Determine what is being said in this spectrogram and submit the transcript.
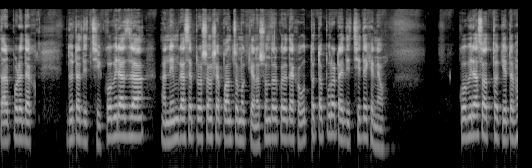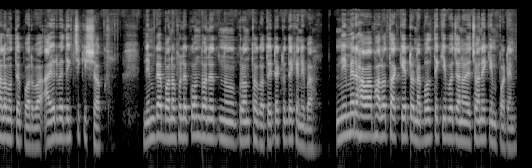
তারপরে দেখো দুটা দিচ্ছি। কবিরাজরা নিম গাছের প্রশংসা পঞ্চমুখ কেন? সুন্দর করে দেখো, উত্তরটা পুরোটাই দিচ্ছি, দেখে নাও। কবিরাজ অর্থ কি? এটা ভালো মতো পড়বা। আয়ুর্বেদিক চিকিৎসক। নিমগাছ বনফুলে কোন ধরনের গ্রন্থগত? এটা একটু দেখে নিবা। নিমের হাওয়া ভালো থাক কেটো না, বলতে কি বোঝানো হয়েছে? অনেক ইম্পর্টেন্ট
